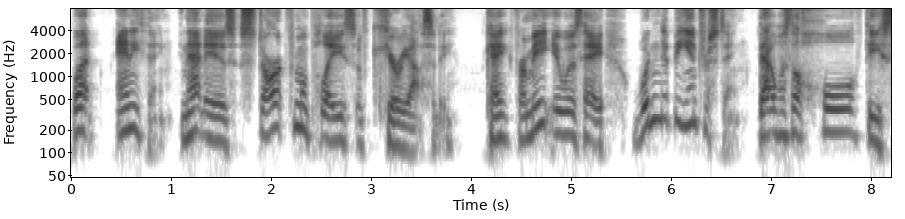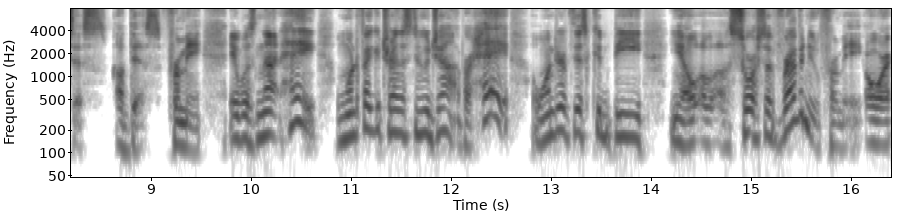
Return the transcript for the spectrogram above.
but anything. And that is start from a place of curiosity. Okay. For me, it was, hey, wouldn't it be interesting? That was the whole thesis of this for me. It was not, hey, I wonder if I could turn this into a job, or hey, I wonder if this could be, you know, a, a source of revenue for me, or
